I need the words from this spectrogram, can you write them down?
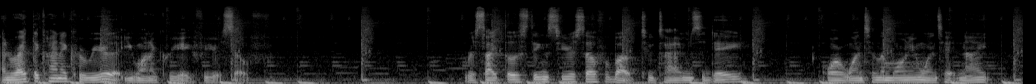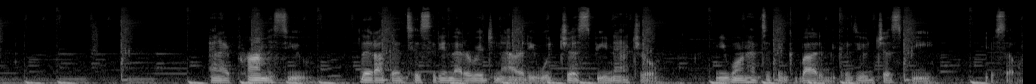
and write the kind of career that you want to create for yourself. Recite those things to yourself about two times a day or once in the morning, once at night. And I promise you that authenticity and that originality would just be natural. You won't have to think about it because you'll just be yourself.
